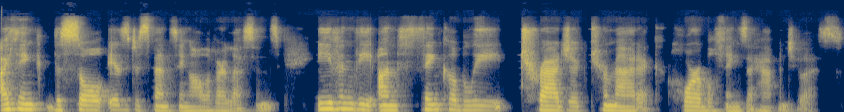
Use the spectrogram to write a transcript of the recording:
i think the soul is dispensing all of our lessons even the unthinkably tragic, traumatic, horrible things that happen to us.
